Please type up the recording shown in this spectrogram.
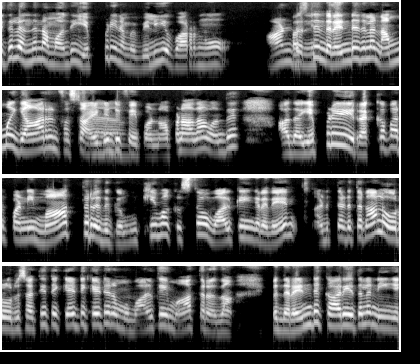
இதுல இருந்து நம்ம வந்து எப்படி நம்ம வெளியே வரணும்? இந்த ரெண்டு இதுல நம்ம யாருன்னு ஃபர்ஸ்ட் ஐடென்டிஃபை பண்ணணும். அப்பனாதான் வந்து அத எப்படி ரெக்கவர் பண்ணி மாத்துறதுக்கு முக்கியமா கிறிஸ்தவ வாழ்க்கைங்கிறதே அடுத்தடுத்த நாள் ஒரு ஒரு சத்தியத்தை கேட்டு கேட்டு நம்ம வாழ்க்கையை மாத்துறதுதான். இப்ப இந்த ரெண்டு காரியத்துல நீங்க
